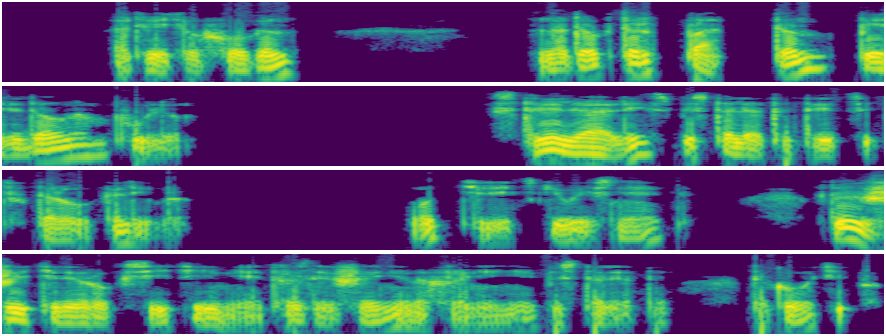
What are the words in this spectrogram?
— ответил Хоган. «Но доктор Паттон передал нам пулю. Стреляли из пистолета 32-го калибра. Вот Телецкий выясняет, кто из жителей Рок-Сити имеет разрешение на хранение пистолета такого типа.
